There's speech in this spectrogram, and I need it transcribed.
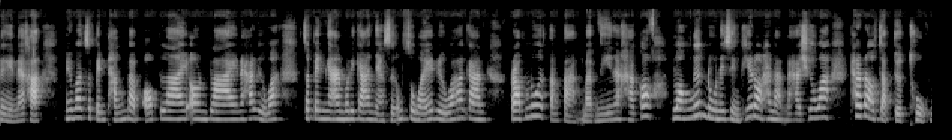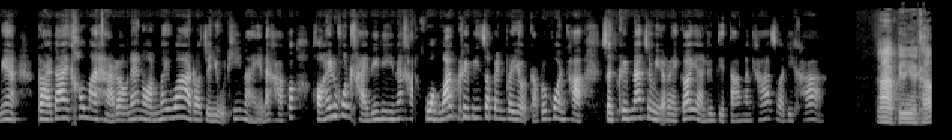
เลยนะคะ ไม่ว่าจะเป็นทั้งแบบออฟไลน์ออนไลน์นะคะ หรือว่าจะเป็นงานบริการอย่างเสริมสวย หรือว่าการรับนวดต่างๆ แบบนี้นะคะ ก็ลองเลือกดูในสิ่งที่เราถนัดนะคะ เชื่อว่าถ้าเราจับจุดถูกเนี่ยรายได้เข้ามาหาเราแน่นอนไม่ว่าเราจะอยู่ที่ไหนนะคะ ก็ขอให้ทุกคนขายดีๆนะคะ หวังว่าคลิปนี้จะเป็นประโยชน์กับทุกคนค่ะ ส่วนคลิปหน้าจะมีอะไรก็อย่าลืมติดตามกันค่ะ สวัสดีค่ะอ่าเป็นยังไงครับ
